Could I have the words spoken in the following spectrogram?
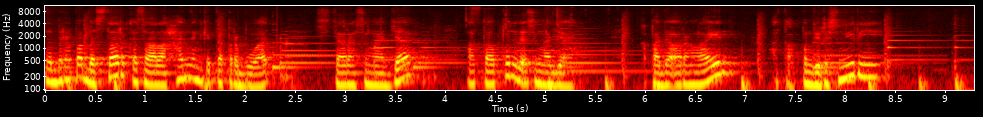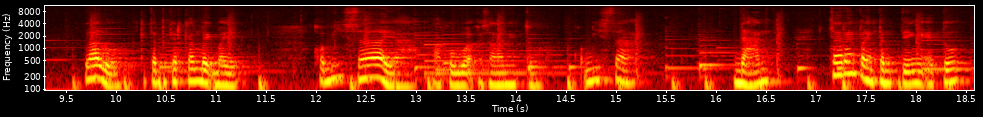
seberapa besar kesalahan yang kita perbuat secara sengaja ataupun tidak sengaja kepada orang lain ataupun diri sendiri. Lalu, kita pikirkan baik-baik. Kok bisa ya aku buat kesalahan itu? Kok bisa? Dan cara yang paling penting itu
